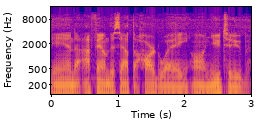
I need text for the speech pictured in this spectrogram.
and I found this out the hard way on YouTube.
